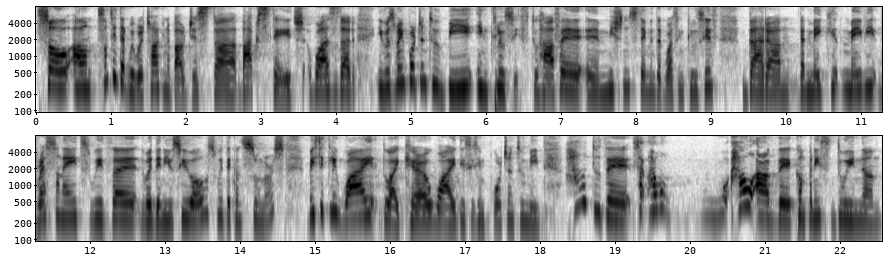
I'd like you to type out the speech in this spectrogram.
So um, something that we were talking about just uh, backstage was that it was very important to be inclusive, to have a, a mission statement that was inclusive, that um, that make it maybe resonates with uh, with the new CEOs, with the consumers. Basically, why do I care? Why this is important to me? How do the how how are the companies doing um,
